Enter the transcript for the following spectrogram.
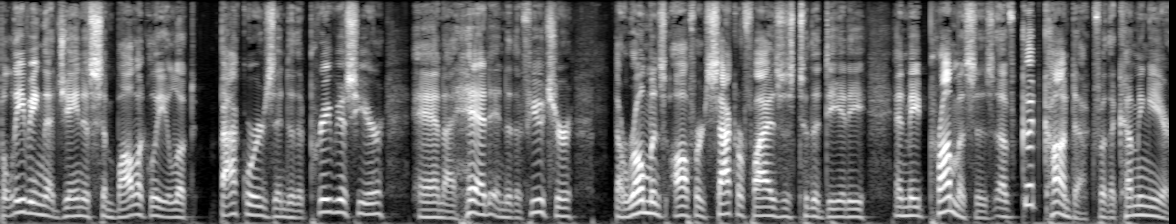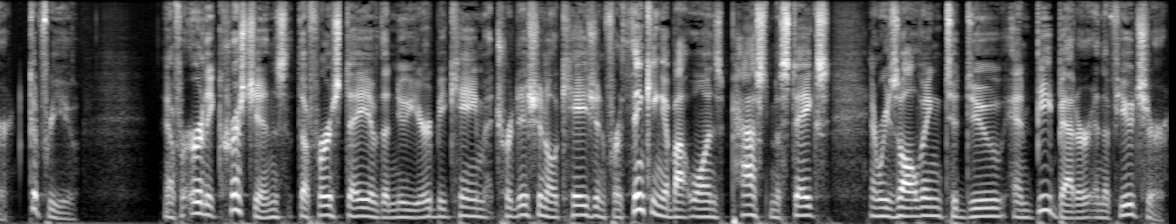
Believing that Janus symbolically looked backwards into the previous year and ahead into the future, the Romans offered sacrifices to the deity and made promises of good conduct for the coming year. Good for you. Now, for early Christians, the first day of the new year became a traditional occasion for thinking about one's past mistakes and resolving to do and be better in the future.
